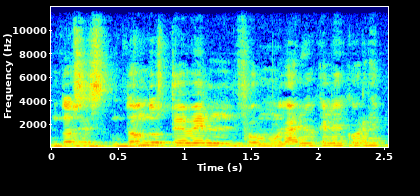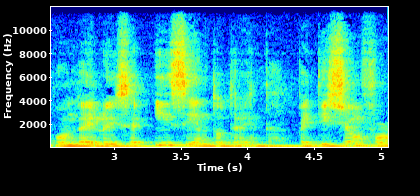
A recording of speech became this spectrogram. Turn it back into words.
Entonces, ¿dónde usted ve el formulario que le corresponde? Ahí lo dice I-130, petición for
